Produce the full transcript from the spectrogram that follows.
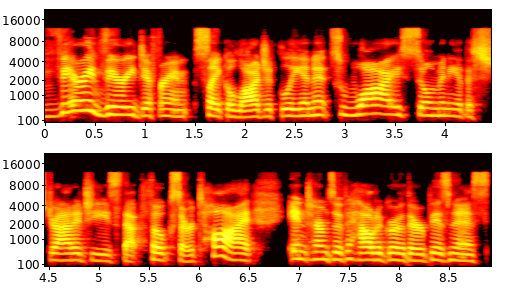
very, very different psychologically. And it's why so many of the strategies that folks are taught in terms of how to grow their business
